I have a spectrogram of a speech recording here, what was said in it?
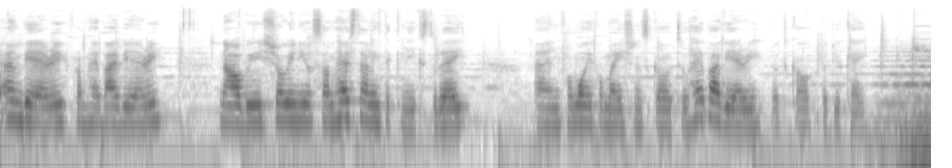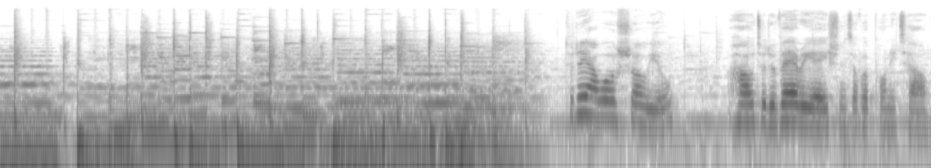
I'm Vieri from Hair by Vieri and I'll be showing you some hairstyling techniques today and for more information go to hairbyvieri.co.uk. Today I will show you how to do variations of a ponytail.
